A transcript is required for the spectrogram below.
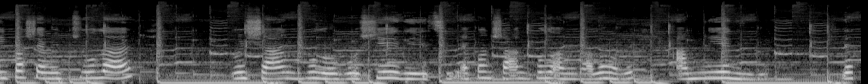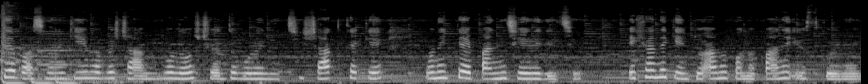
এই পাশে আমি চুলায় ওই শাকগুলো বসিয়ে দিয়েছি। এখন শাকগুলো আমি ভালোভাবে আমলিয়ে নিব। দেখতে পাচ্ছেন আমি কীভাবে শাকগুলো সেদ্ধ করে নিচ্ছি। শাক থেকে অনেকটাই পানি ছেড়ে দিচ্ছি। এখানে কিন্তু আমি কোনো পানি ইউজ করি নাই।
